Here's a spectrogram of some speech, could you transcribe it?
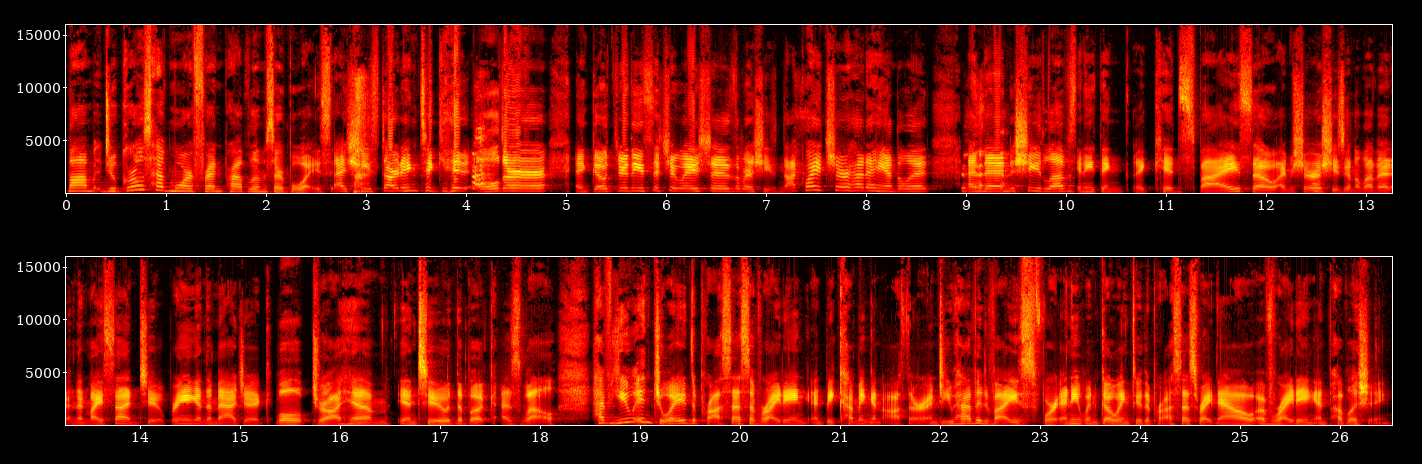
Mom, do girls have more friend problems or boys? As she's starting to get older and go through these situations where she's not quite sure how to handle it. And then she loves anything like kids spy. So I'm sure oh. she's going to love it. And then my son, too, bringing in the magic will draw him into the book as well. Have you enjoyed the process of writing and becoming an author? And do you have advice for anyone going through the process right now of writing and publishing?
